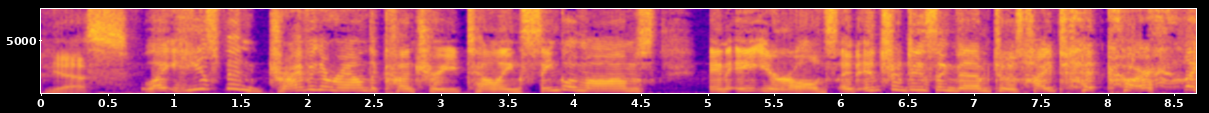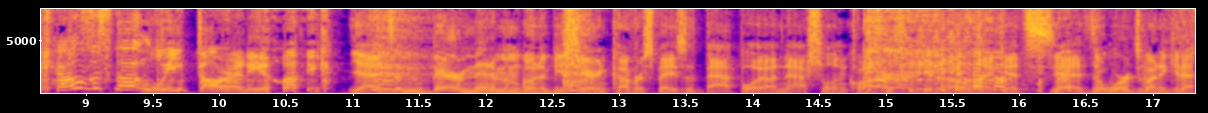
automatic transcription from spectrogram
Yes. Like he's been driving around the country telling single moms and eight year olds and introducing them to his high tech car. like how is this not leaked already? Like Yeah, it's a bare minimum going to be sharing cover space with Batboy on National Enquirer. You know, like it's yeah, the word's going to get out.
